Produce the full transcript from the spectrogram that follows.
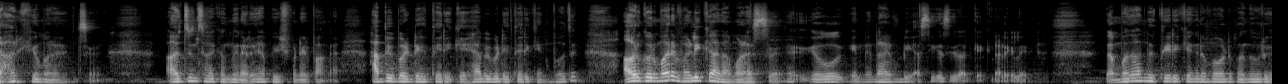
டார்க் ஹியூமராக இருந்துச்சு. அர்ஜுன் சாருக்கு வந்து நிறையா பேஷ் பண்ணியிருப்பாங்க ஹாப்பி பர்த்டே தெரிக்கை ஹாப்பி பர்த்டே தெரிக்கைங்கும் போது அவருக்கு ஒரு மாதிரி வலிக்காதா மனசு. ஐயோ என்னடா இப்படி அசிக அசிவாக கேட்குறாங்களே நம்ம தான் அந்த தெரிக்கைங்கிற வேர்டுக்கு வந்து ஒரு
